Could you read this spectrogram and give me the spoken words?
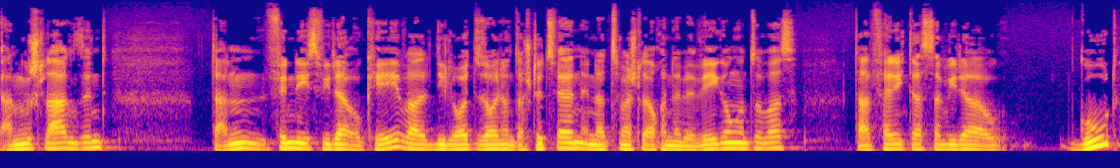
angeschlagen sind dann finde ich es wieder okay, weil die Leute sollen unterstützt werden, in der, zum Beispiel auch in der Bewegung und sowas. Da fände ich das dann wieder gut.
